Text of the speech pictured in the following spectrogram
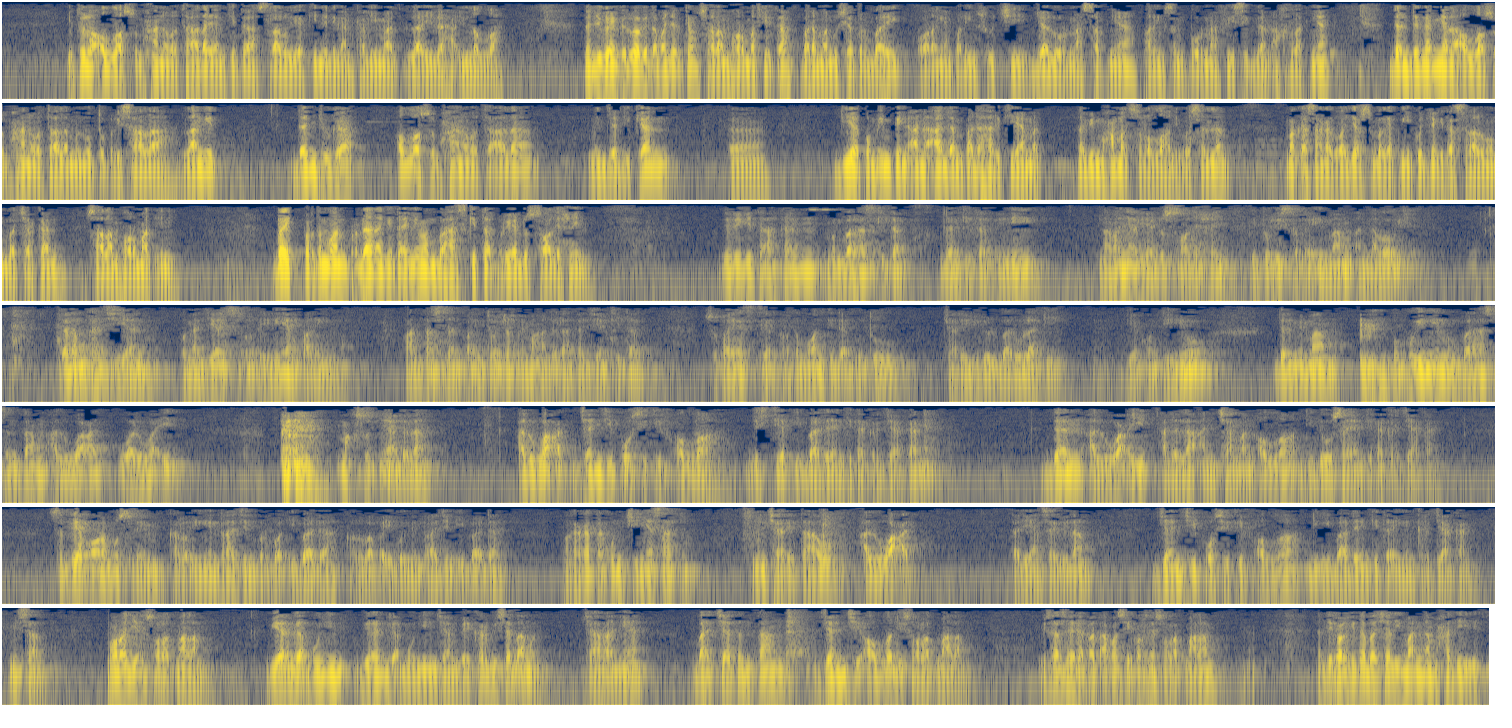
Itulah Allah subhanahu wa ta'ala yang kita selalu yakini dengan kalimat La ilaha illallah. Dan juga yang kedua kita panjatkan salam hormat kita pada manusia terbaik, orang yang paling suci jalur nasabnya, paling sempurna fisik dan akhlaknya. Dan dengannya lah Allah subhanahu wa ta'ala menutup risalah langit. Dan juga Allah subhanahu wa ta'ala menjadikan uh, dia pemimpin anak Adam pada hari kiamat, Nabi Muhammad sallallahu alaihi wasallam, maka sangat wajar sebagai pengikutnya kita selalu membacakan salam hormat ini. Baik, pertemuan perdana kita ini membahas kitab Riyadus Salihin. Jadi kita akan membahas kitab dan kitab ini namanya Riyadus Salihin, ditulis oleh Imam An-Nawawi. Dalam kajian, pengajian seperti ini yang paling pantas dan paling cocok memang adalah kajian kitab supaya setiap pertemuan tidak butuh cari judul baru lagi. Dia kontinu dan memang buku ini membahas tentang al-wa'ad wal-wa'id. Maksudnya adalah al-wa'ad janji positif Allah di setiap ibadah yang kita kerjakan dan al-wa'id adalah ancaman Allah di dosa yang kita kerjakan. Setiap orang muslim kalau ingin rajin berbuat ibadah, kalau Bapak Ibu ingin rajin ibadah, maka kata kuncinya satu, mencari tahu al-wa'ad. Tadi yang saya bilang, janji positif Allah di ibadah yang kita ingin kerjakan. Misal, mau rajin sholat malam, biar nggak bunyi biar nggak bunyi jam beker bisa bangun. Caranya baca tentang janji Allah di sholat malam. Misal saya dapat apa sih kalau saya sholat malam? Nanti kalau kita baca 5-6 hadis,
